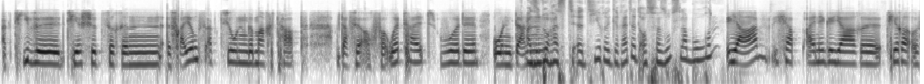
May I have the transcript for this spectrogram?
aktive Tierschützerin Befreiungsaktionen gemacht habe und dafür auch verurteilt wurde. Und dann, also du hast äh, Tiere gerettet aus Versuchslaboren? Ja, ich habe einige Jahre Tiere aus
